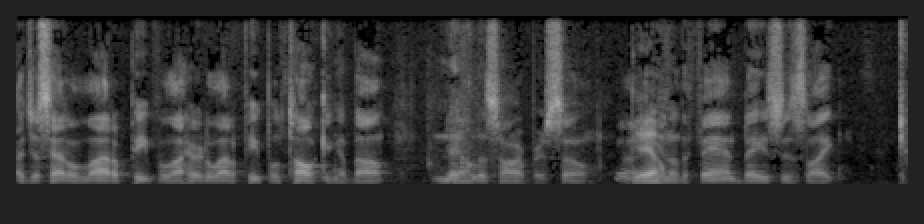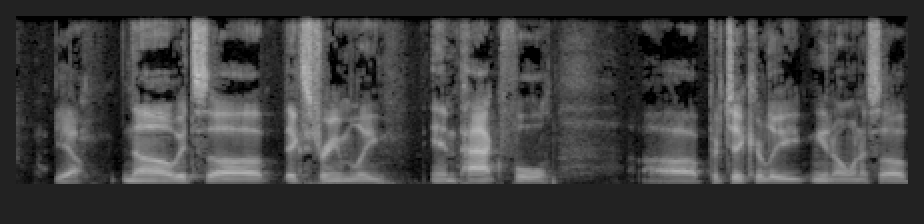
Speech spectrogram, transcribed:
I just had a lot of people, I heard a lot of people talking about Nicholas yeah. Harbor. So, uh, yeah. you know, the fan base is like. Yeah. No, it's uh, extremely impactful. Uh, particularly, you know, when it's a,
